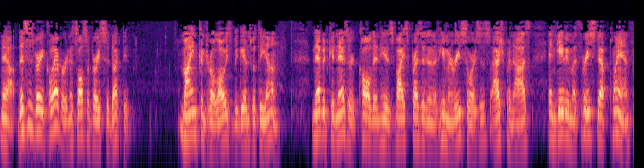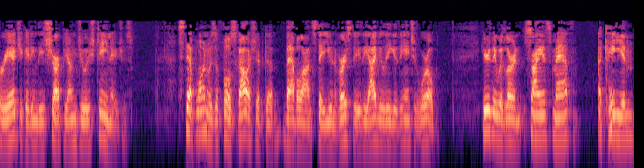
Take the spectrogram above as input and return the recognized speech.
Now, this is very clever and it's also very seductive. Mind control always begins with the young. Nebuchadnezzar called in his vice president of human resources, Ashpenaz, and gave him a three-step plan for re-educating these sharp young Jewish teenagers. Step one was a full scholarship to Babylon State University, the Ivy League of the ancient world. Here they would learn science, math, Akkadian,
